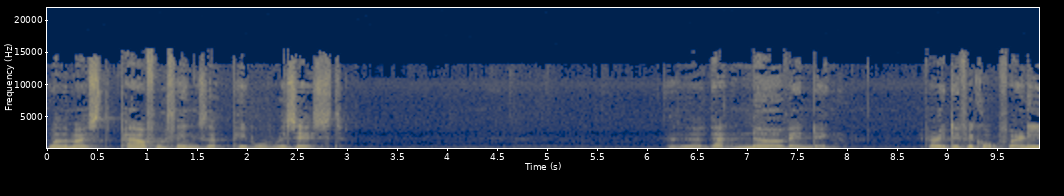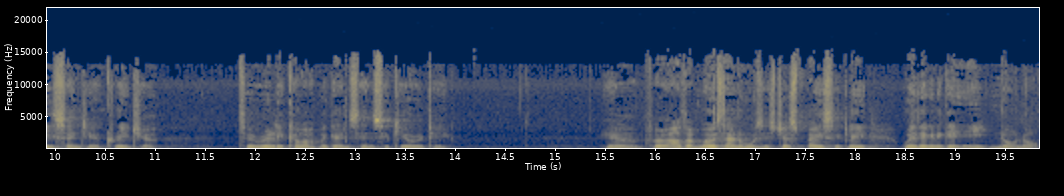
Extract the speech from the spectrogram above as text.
one of the most powerful things that people resist. That, nerve ending. Very difficult for any sentient creature to really come up against insecurity. You know, for other most animals, it's just basically whether they're going to get eaten or not,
